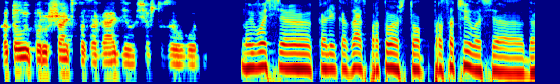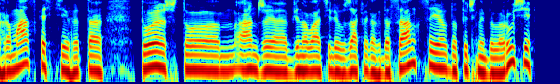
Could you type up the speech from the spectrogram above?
готовы парушаць по загадзе ўсё что заўгодна Ну і вось калі казаць пра тое што прасачылася да грамадскасці гэта тое што Анджя абвінавацілі ў закліках да санкцыяў датычнай беларусі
